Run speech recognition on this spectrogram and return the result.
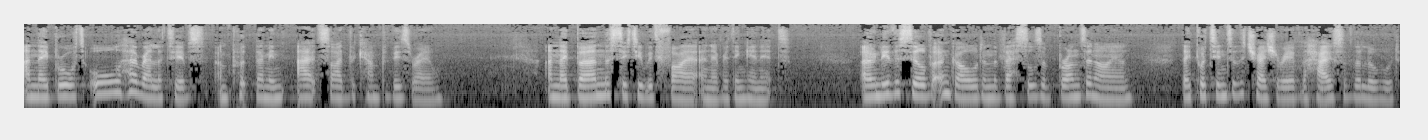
And they brought all her relatives and put them in outside the camp of Israel. And they burned the city with fire and everything in it. Only the silver and gold and the vessels of bronze and iron they put into the treasury of the house of the Lord.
